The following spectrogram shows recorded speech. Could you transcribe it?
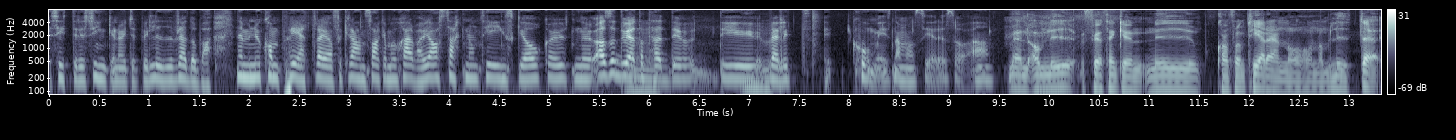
sitter i synken och är typ livrädd och bara, nej men nu kom Petra, jag fick rannsaka mig själv, har jag sagt någonting, ska jag åka ut nu? Alltså du vet Mm. att det, det är ju väldigt komiskt när man ser det så. Ja. Men om ni, för jag tänker ni konfronterar ändå honom lite.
